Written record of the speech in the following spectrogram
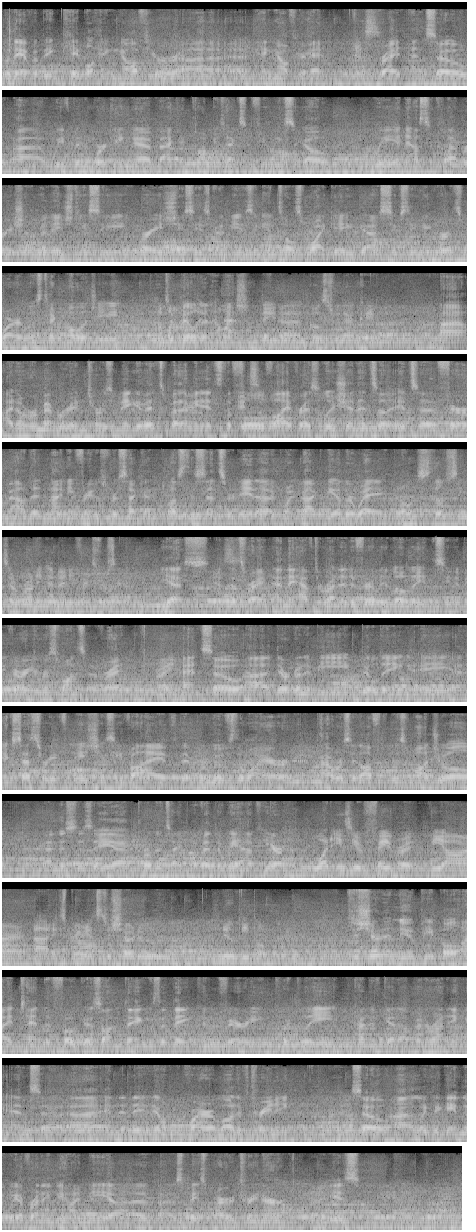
but they have a big cable hanging off your uh, hanging off your head. Yes. Right. And so uh, we've been working uh, back at Computex a few weeks ago. We announced a collaboration with HTC, where HTC is going to be using Intel's WiGig uh, 60 gigahertz wireless technology How, to build an how much data goes through that cable? Uh, I don't remember in terms of megabits, but I mean it's the full It's- Vive resolution. It's a it's a fair amount at 90 frames per second, plus the sensor data going back the other way. Those those things are running at 90 frames per second. Yes, that's right, and they have to run at a fairly low latency to be very responsive, right? Right. And so uh, they're going to be building a an accessory for the HTC Vive that removes the wire and powers it off of this module, and this is a uh, prototype of it that we have here. What is your favorite VR uh, experience to show to new people? To show to new people, I tend to focus on things that they can very quickly kind of get up and running, and so uh, and that they don't require a lot of training. So, uh, like the game that we have running behind me, uh, uh, Space Pirate Trainer, is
